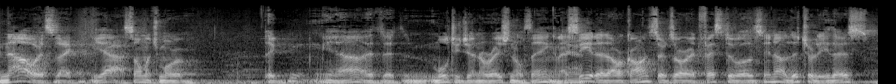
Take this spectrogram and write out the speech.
now. It's like yeah, so much more. Yeah, it's a multi generational thing, and I see it at our concerts or at festivals. You know, literally, there's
